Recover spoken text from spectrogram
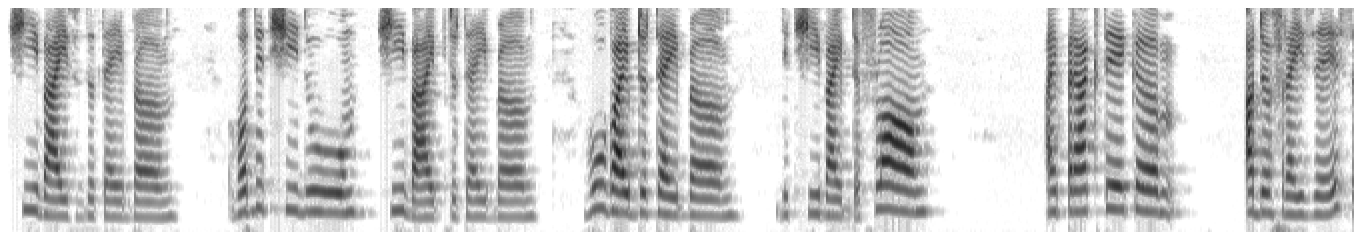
She wipes the table. What did she do? She wiped the table. Who wiped the table? Did she wipe the floor? I practice um, other phrases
